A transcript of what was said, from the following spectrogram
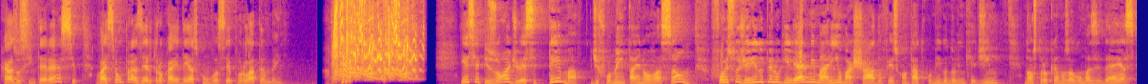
Caso se interesse, vai ser um prazer trocar ideias com você por lá também. Esse episódio, esse tema de fomentar a inovação, foi sugerido pelo Guilherme Marinho Machado, fez contato comigo no LinkedIn, nós trocamos algumas ideias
